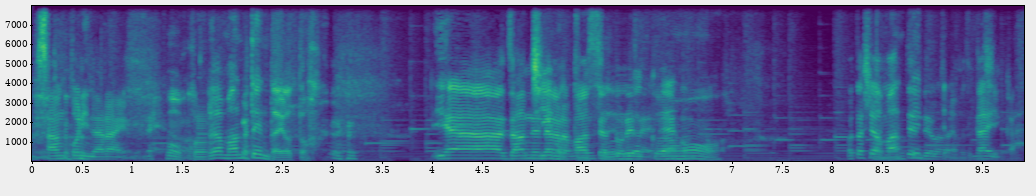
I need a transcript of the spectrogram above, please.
え 参考にならんよね。もうこれは満点だよと。いやー、残念ながら満点は取れない数学はね。も私う、は満点ではない。難しいか。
